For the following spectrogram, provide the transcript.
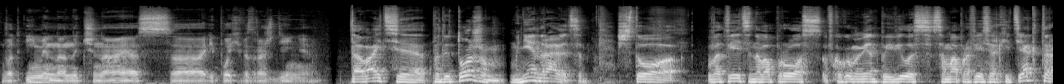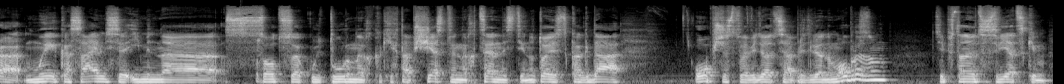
Вот именно начиная с э, эпохи Возрождения. Давайте подытожим. Мне нравится, что в ответе на вопрос, в какой момент появилась сама профессия архитектора, мы касаемся именно социокультурных, каких-то общественных ценностей. Ну, то есть, когда общество ведет себя определенным образом, типа становится светским,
